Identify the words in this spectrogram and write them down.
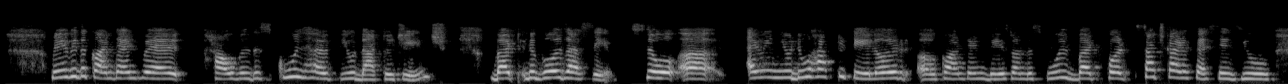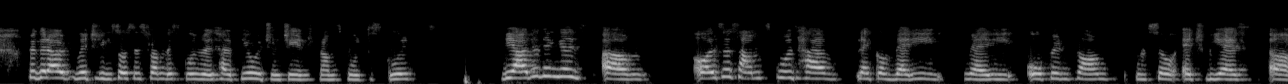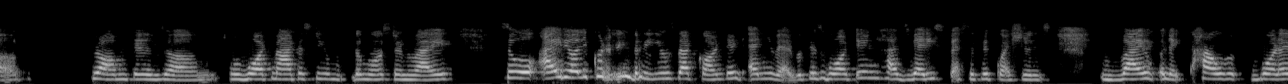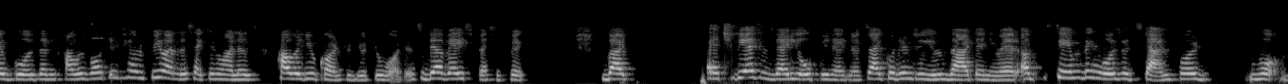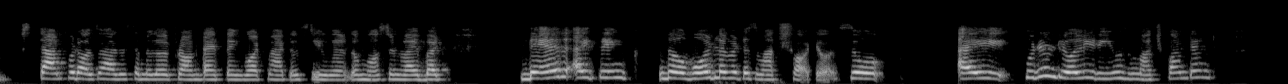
Maybe the content where how will the school help you that will change, but the goals are same. So uh, I mean, you do have to tailor uh, content based on the school, but for such kind of essays, you figure out which resources from the school will help you, which will change from school to school. The other thing is, um, also some schools have like a very, very open prompt. So HBS, uh, prompt is um, what matters to you the most and why. So I really couldn't reuse that content anywhere because Wharton has very specific questions. Why, like, how, what are your goals and how will Wharton help you? And the second one is, how will you contribute to Wharton? So they are very specific. But HBS is very open-ended, so I couldn't reuse that anywhere. Uh, same thing goes with Stanford. Stanford also has a similar prompt, I think, what matters to you the most and why. But there, I think the word limit is much shorter. So I couldn't really reuse much content.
